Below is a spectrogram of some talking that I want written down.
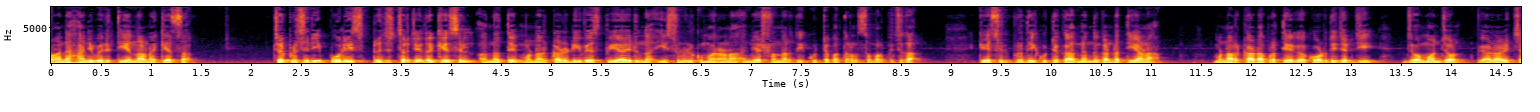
മാനഹാനി വരുത്തിയെന്നാണ് കേസ്. ചെർപ്പളശ്ശേരി പോലീസ് രജിസ്റ്റർ ചെയ്ത കേസിൽ അന്നത്തെ മണ്ണാർക്കാട് ഡിവൈഎസ്പി ആയിരുന്ന ഇ സുനിൽകുമാറാണ് അന്വേഷണം നടത്തി കുറ്റപത്രം സമർപ്പിച്ചത്. കേസിൽ പ്രതി കുറ്റക്കാരനെന്ന് കണ്ടെത്തിയാണ് മണ്ണാർക്കാട് പ്രത്യേക കോടതി ജഡ്ജി ജോമോൻ ജോൺ വ്യാഴാഴ്ച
